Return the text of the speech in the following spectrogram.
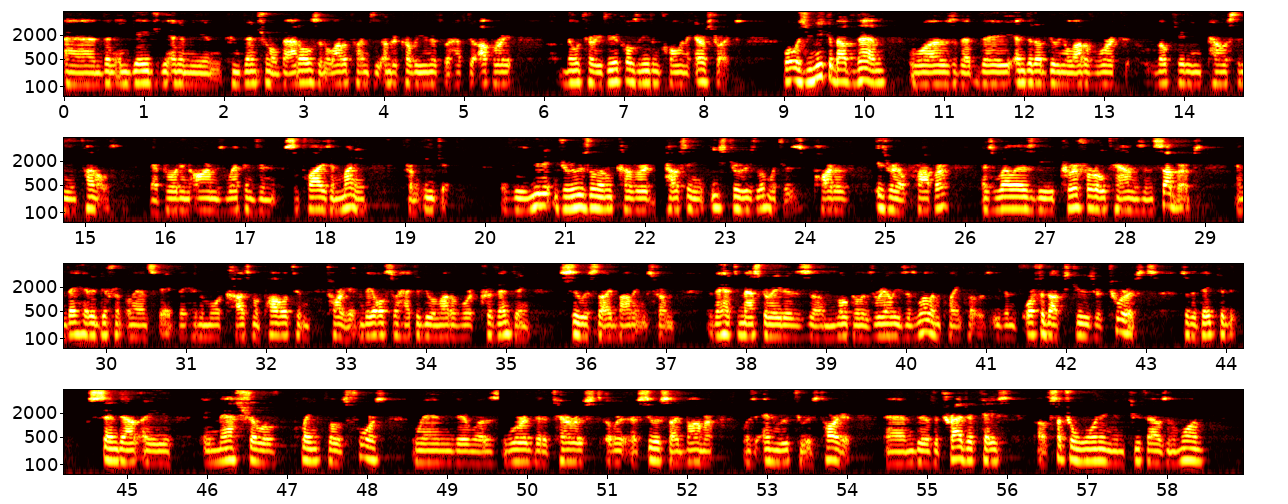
and then engage the enemy in conventional battles. And a lot of times the undercover units would have to operate military vehicles and even call in airstrikes. What was unique about them was that they ended up doing a lot of work locating Palestinian tunnels that brought in arms, weapons, and supplies and money from Egypt. The unit in Jerusalem covered Palestinian East Jerusalem, which was part of Israel proper, as well as the peripheral towns and suburbs. And they had a different landscape. They had a more cosmopolitan target. And they also had to do a lot of work preventing suicide bombings from They had to masquerade as um, local Israelis as well in plainclothes, even Orthodox Jews or tourists, so that they could send out a, a mass show of plainclothes force when there was word that a terrorist or a suicide bomber was en route to his target. And there's a tragic case of such a warning in 2001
